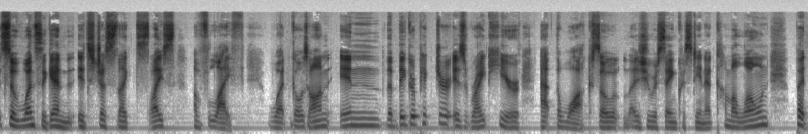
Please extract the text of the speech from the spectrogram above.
So once again, it's just like slice of life. What goes on in the bigger picture is right here at the walk. So as you were saying, Christina, come alone, but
